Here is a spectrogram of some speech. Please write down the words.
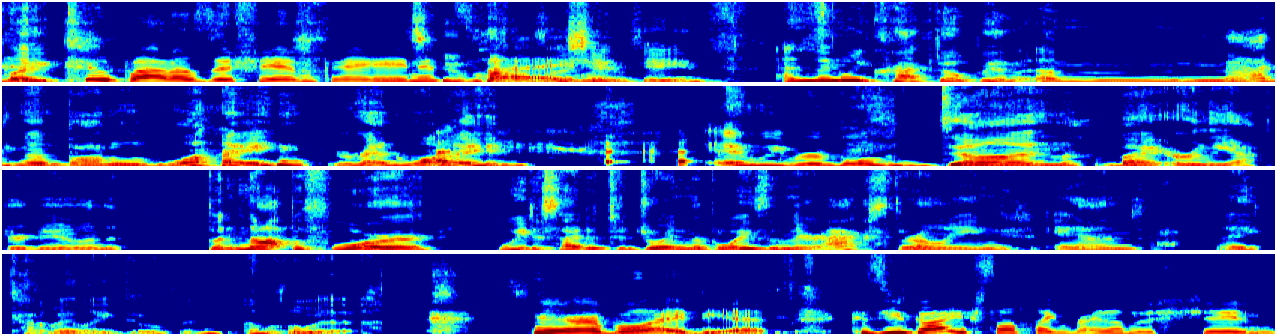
Like two bottles of champagne. Two bottles fine. of champagne. And then we cracked open a magnum bottle of wine, red wine. and we were both done by early afternoon. But not before we decided to join the boys in their axe throwing and I cut my leg open a little bit terrible idea because you got yourself like right on the shin,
